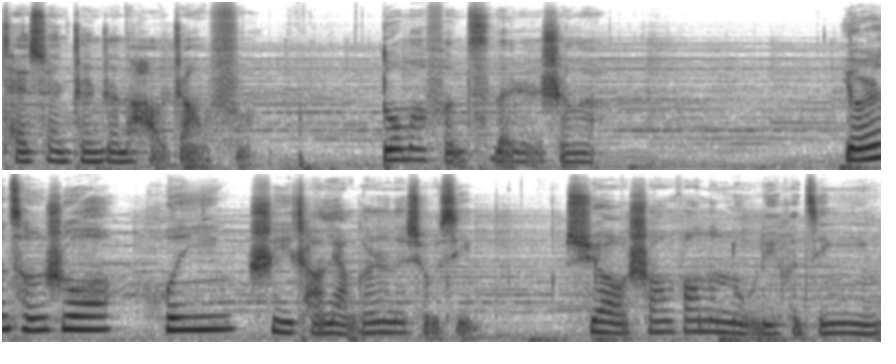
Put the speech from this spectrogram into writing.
才算真正的好丈夫。”多么讽刺的人生啊！有人曾说，婚姻是一场两个人的修行，需要双方的努力和经营。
